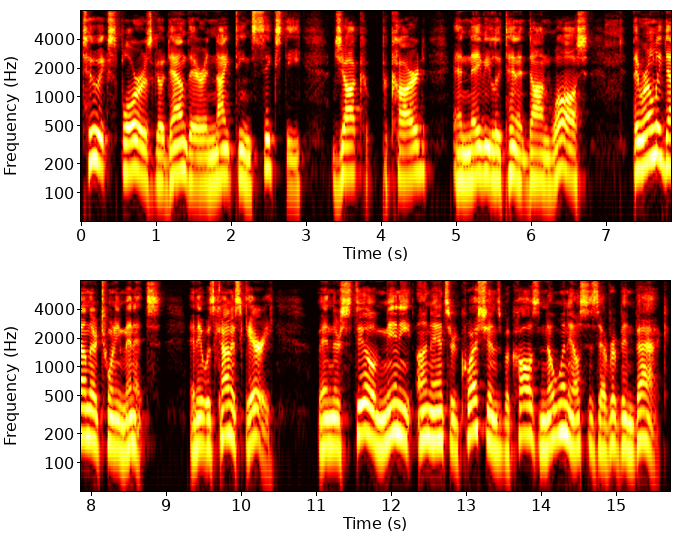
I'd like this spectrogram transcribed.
two explorers go down there in 1960, Jacques Piccard and Navy Lieutenant Don Walsh, they were only down there 20 minutes, and it was kind of scary. And there's still many unanswered questions because no one else has ever been back.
